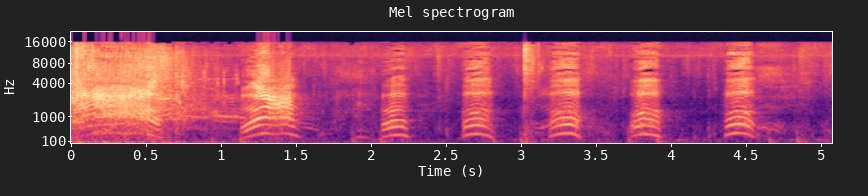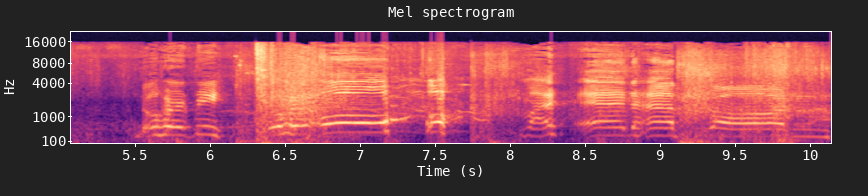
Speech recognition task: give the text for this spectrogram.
Ah! Ah! Ah! Ah! Ah! Ah! Ah! Don't hurt me! Don't hurt! Oh! My head hath gone!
